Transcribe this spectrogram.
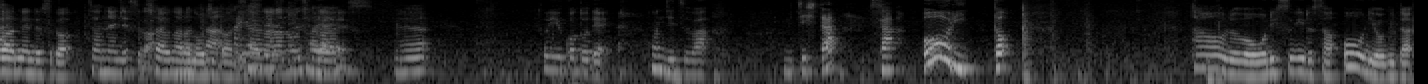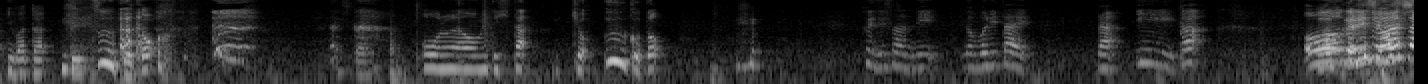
残念ですが。残念ですが。さよならのお時間です。さよならのお時間です。ね。ということで本日は道下さおーりと。タオルを折りすぎるさ王林を見た岩田別子と。オーロラを見てきた今日ウーコと。富士山に登りたい。らいいがお送りしました。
